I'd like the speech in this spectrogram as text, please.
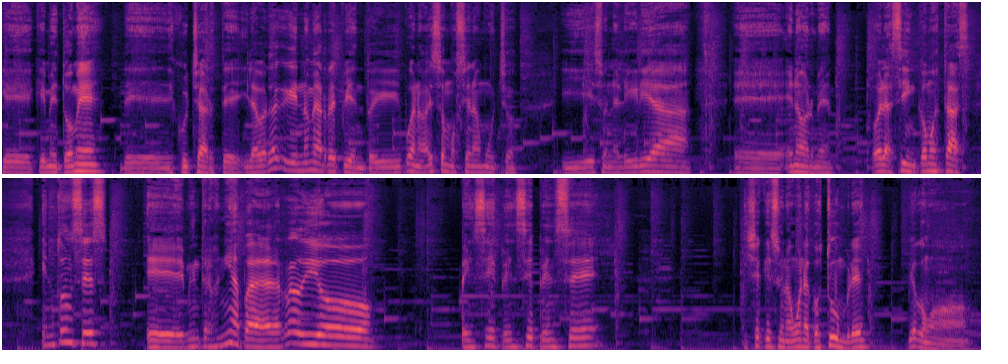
que, me tomé de, escucharte y la verdad que no me arrepiento y bueno, eso emociona mucho y es una alegría eh, enorme. Hola, Sin, ¿cómo estás? Entonces, eh, mientras venía para la radio, pensé, pensé, pensé, y ya que es una buena costumbre, vio como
